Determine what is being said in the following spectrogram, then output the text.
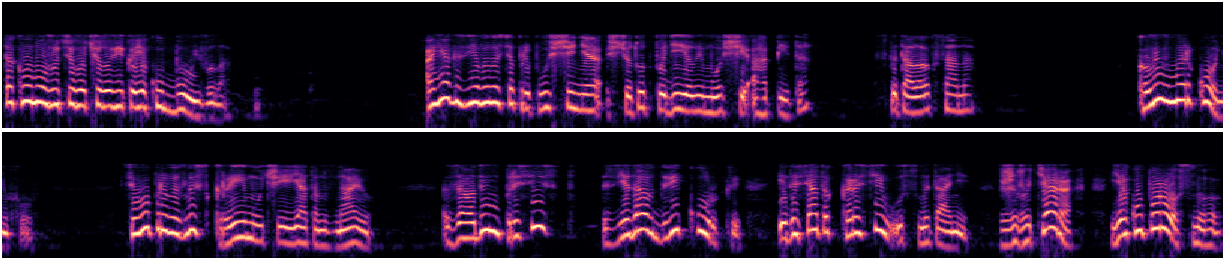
так воно ж у цього чоловіка, як у буйвола. А як з'явилося припущення, що тут подіяли мощі Агапіта? спитала Оксана. Коли вмер конюхов, цього привезли з Криму, чи я там знаю. За один присіст з'їдав дві курки і десяток карасів у сметані, животяра, як у поросного,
